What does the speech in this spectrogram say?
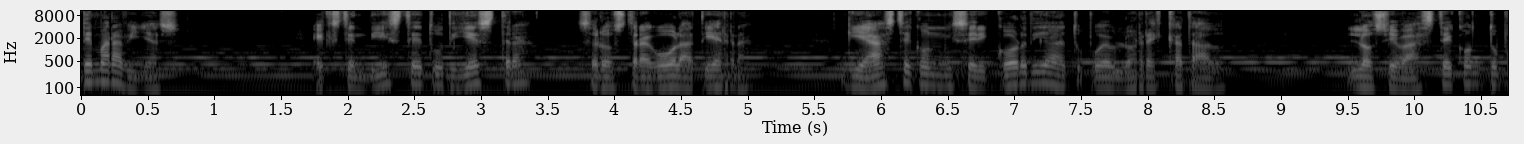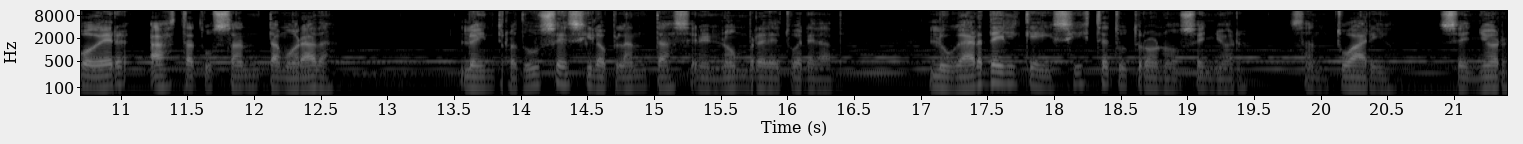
de maravillas. Extendiste tu diestra, se los tragó la tierra. Guiaste con misericordia a tu pueblo rescatado. Los llevaste con tu poder hasta tu santa morada. Lo introduces y lo plantas en el nombre de tu heredad, lugar del que hiciste tu trono, Señor, santuario, Señor,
